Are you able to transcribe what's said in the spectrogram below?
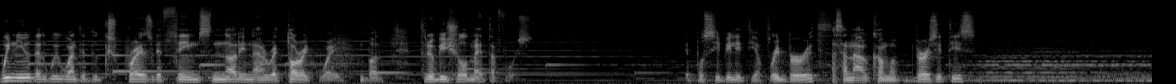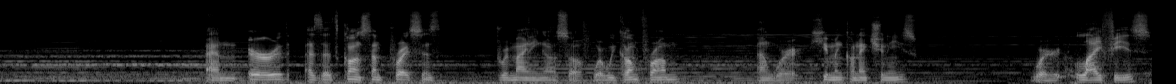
we knew that we wanted to express the themes not in a rhetoric way, but through visual metaphors. The possibility of rebirth as an outcome of adversities, and Earth as that constant presence, reminding us of where we come from and where human connection is, where life is.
